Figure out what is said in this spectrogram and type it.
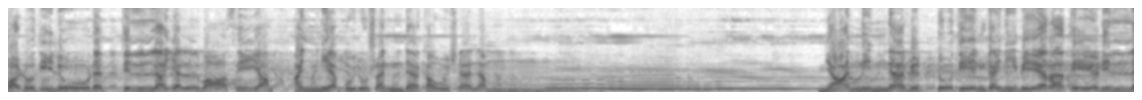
പഴുതിലൂടെത്തില്ല അയൽവാസിയാം അന്യപുരുഷന്റെ കൗശലം. ഞാൻ നിന്നെ വിട്ടു തേൻകനി വേറെ തേടില്ല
